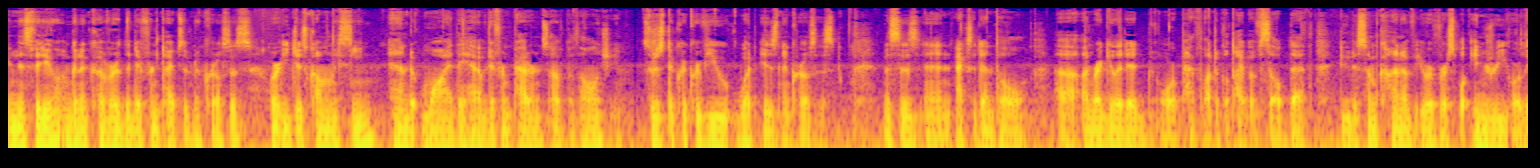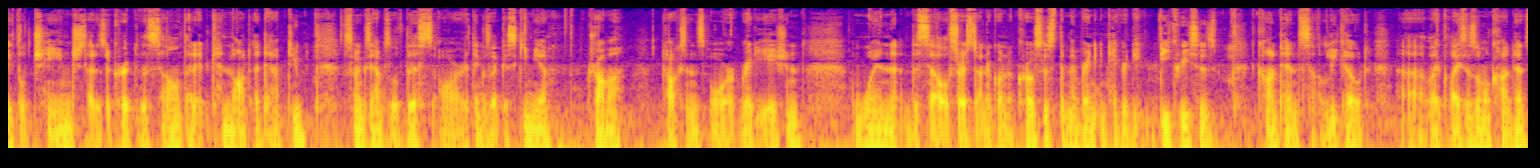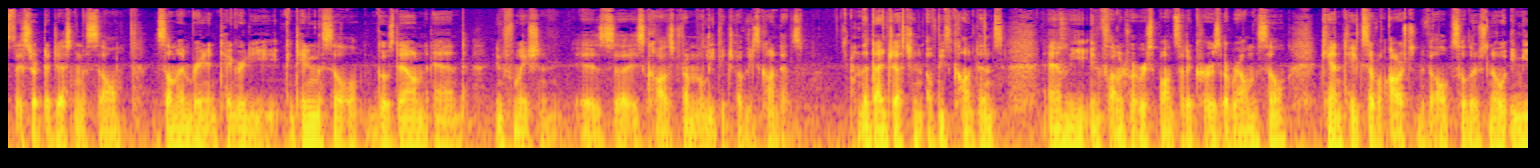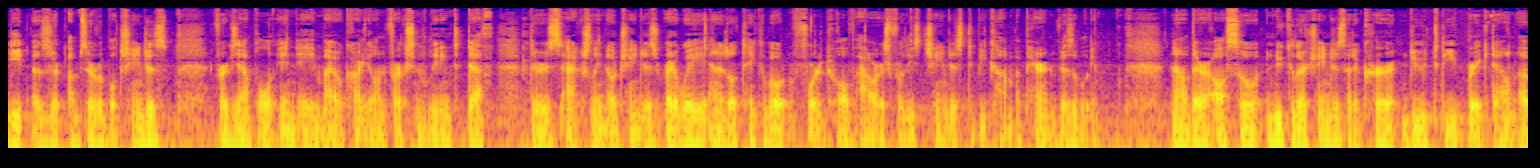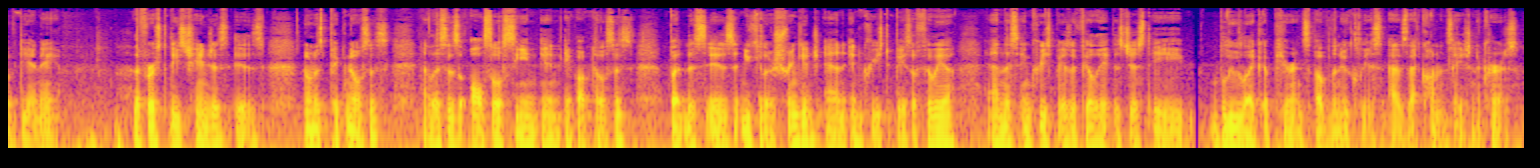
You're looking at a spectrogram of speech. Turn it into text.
In this video, I'm going to cover the different types of necrosis, where each is commonly seen, and why they have different patterns of pathology. So just a quick review, what is necrosis? This is an accidental, uh, unregulated, or pathological type of cell death due to some kind of irreversible injury or lethal change that has occurred to the cell that it cannot adapt to. Some examples of this are things like ischemia, trauma, toxins or radiation. When the cell starts to undergo necrosis, the membrane integrity decreases, contents leak out, uh, like lysosomal contents, they start digesting the cell. The cell membrane integrity containing the cell goes down, and inflammation is, uh, is caused from the leakage of these contents the digestion of these contents and the inflammatory response that occurs around the cell can take several hours to develop, so there's no immediate observable changes. For example, in a myocardial infarction leading to death, there's actually no changes right away, and it'll take about 4 to 12 hours for these changes to become apparent visibly. Now, there are also nuclear changes that occur due to the breakdown of DNA. The first of these changes is known as pycnosis. Now, this is also seen in apoptosis, but this is nuclear shrinkage and increased basophilia. And this increased basophilia is just a blue like appearance of the nucleus as that condensation occurs.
